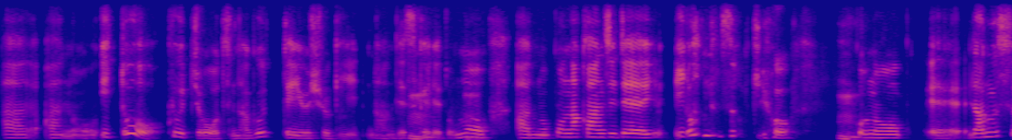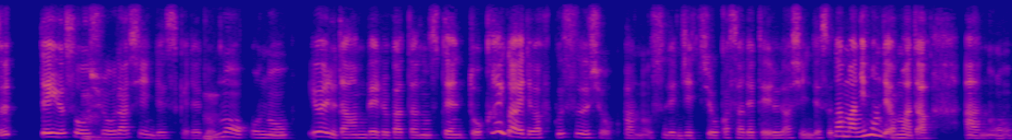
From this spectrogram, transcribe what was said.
ああの胃と空腸をつなぐっていう主義なんですけれども、あのこんな感じでい ろんな臓器をこの、えー、ラムスっていう総称らしいんですけれども、うん、このいわゆるダンベル型のステント、海外では複数種、あのすでに実用化されているらしいんですが、まあ、日本ではまだあの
